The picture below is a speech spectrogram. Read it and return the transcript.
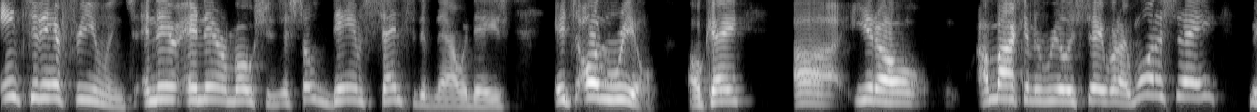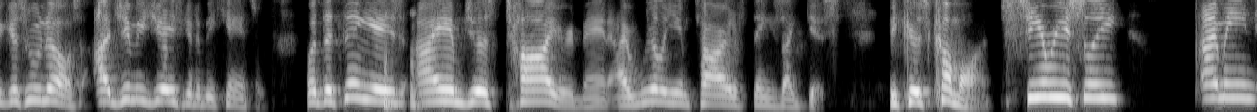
into their feelings and their and their emotions. They're so damn sensitive nowadays. It's unreal. Okay. Uh, you know, I'm not going to really say what I want to say because who knows? Uh, Jimmy J is going to be canceled. But the thing is, I am just tired, man. I really am tired of things like this because come on, seriously. I mean,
